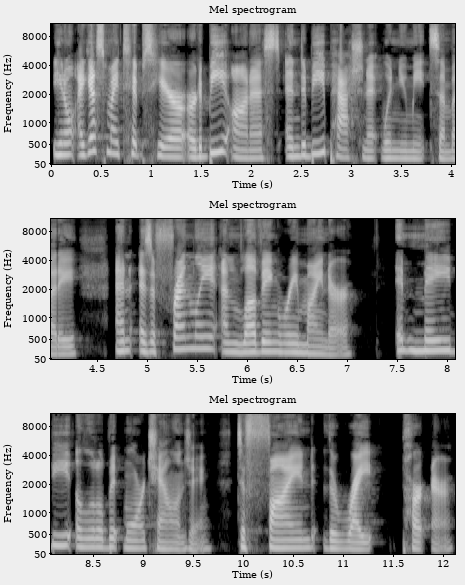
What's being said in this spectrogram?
you know, I guess my tips here are to be honest and to be passionate when you meet somebody. And as a friendly and loving reminder, it may be a little bit more challenging to find the right partner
